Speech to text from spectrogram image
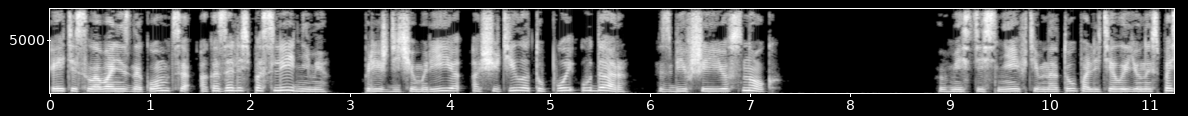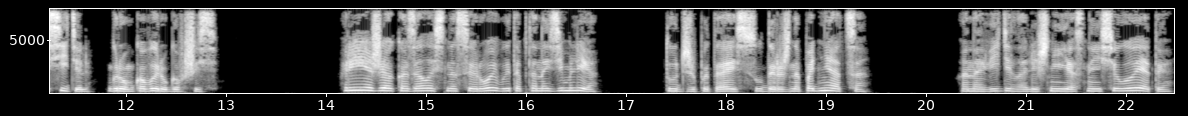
Эти слова незнакомца оказались последними, прежде чем Рия ощутила тупой удар — сбивший ее с ног. Вместе с ней в темноту полетел юный спаситель, громко выругавшись. Рия же оказалась на сырой вытоптанной земле, тут же пытаясь судорожно подняться. Она видела лишь неясные силуэты,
